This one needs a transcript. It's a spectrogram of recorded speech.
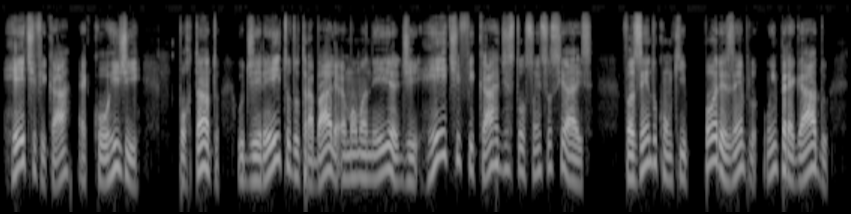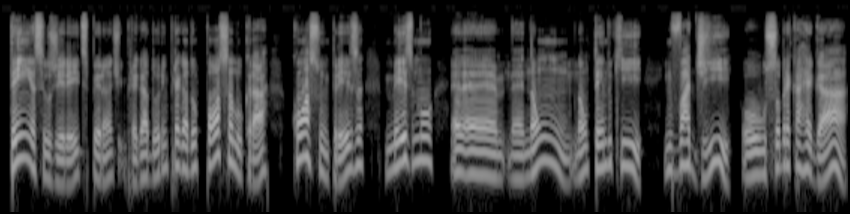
retificar é corrigir. Portanto, o direito do trabalho é uma maneira de retificar distorções sociais, fazendo com que, por exemplo, o empregado tenha seus direitos perante o empregador, o empregador possa lucrar com a sua empresa, mesmo é, é, não, não tendo que invadir ou sobrecarregar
